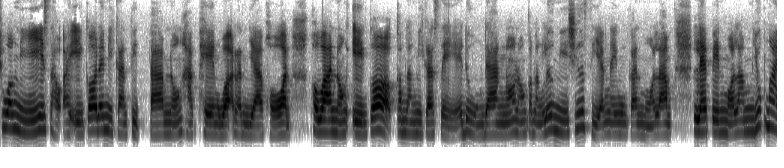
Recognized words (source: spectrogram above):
ช่วงนี้สาวไอเองก็ได้มีการติดตามน้องฮักแพงวรัญญาพร เพราะว่าน้องเองก็กำลังมีกระแสโด่งดังเนาะน้องกำลังเริ่มมีชื่อเสียงในวงการหมอลำ และเป็นหมอลำยุคใหม่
